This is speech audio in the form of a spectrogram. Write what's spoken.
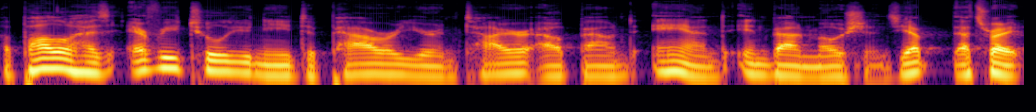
Apollo has every tool you need to power your entire outbound and inbound motions. Yep, that's right.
